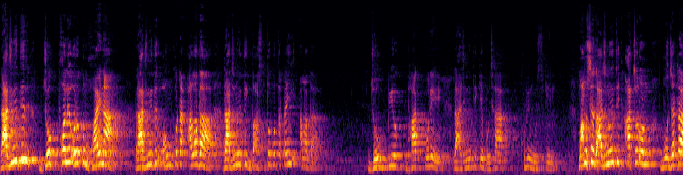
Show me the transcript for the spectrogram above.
রাজনীতির যোগ ফলে ওরকম হয় না। রাজনীতির অঙ্কটা আলাদা, রাজনৈতিক বাস্তবতাটাই আলাদা। যোগ বিয়োগ ভাগ করে রাজনীতিকে বোঝা খুবই মুশকিল। মানুষের রাজনৈতিক আচরণ বোঝাটা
